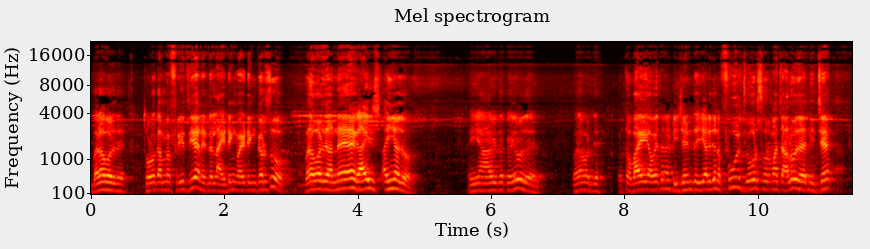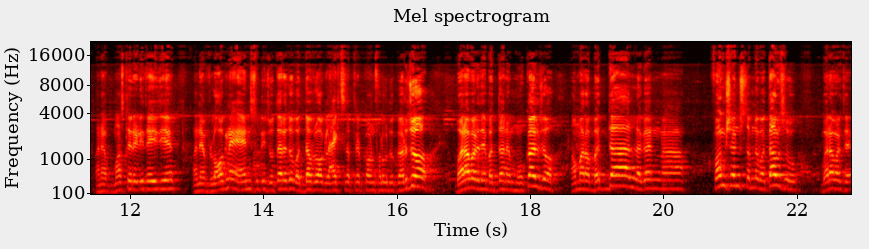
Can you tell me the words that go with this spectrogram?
બરાબર છે. થોડોક અમે ફ્રી થઈએ ને એટલે લાઇટિંગ વાઇટિંગ કરશું. બરાબર છે. અને ગાઈસ અહીંયા જો. અહીંયા આવી રીતે કર્યું છે. બરાબર છે. તો ભાઈ, હવે છે ને ડિઝાઇન તૈયારી છે ને ફૂલ જોર શોરમાં ચાલુ છે નીચે. અને મસ્ત રેડી થઈ જઈએ. અને વ્લોગને એન્ડ સુધી જોતા રહેજો. બધા વ્લોગ લાઈક સબસ્ક્રાઈબ કરવાનું ફોલો બધું કરજો. બરાબર છે. બધાને મોકલજો. અમારા બધા લગ્નના ફંક્શન્સ તમને બતાવશું. બરાબર છે?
